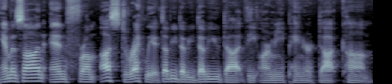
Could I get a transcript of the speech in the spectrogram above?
Amazon, and from us directly at www.thearmypainter.com.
